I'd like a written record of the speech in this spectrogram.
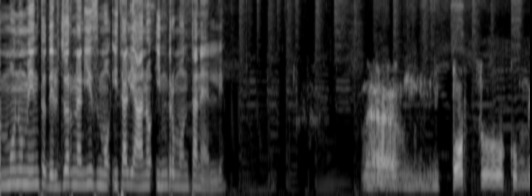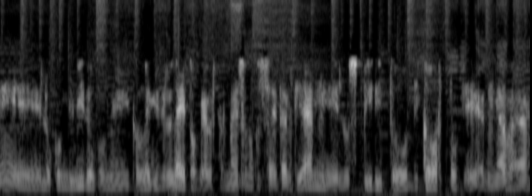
monumento del giornalismo italiano Indro Montanelli. Uh, porto con me e lo condivido con i colleghi dell'epoca, perché ormai sono passati tanti anni, lo spirito di corpo che animava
